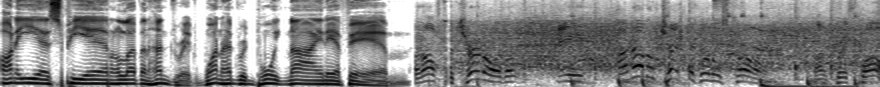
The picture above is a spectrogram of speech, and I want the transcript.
on ESPN 1100, 100.9 FM. And off the turnover, a, another technical is called on Chris Paul.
